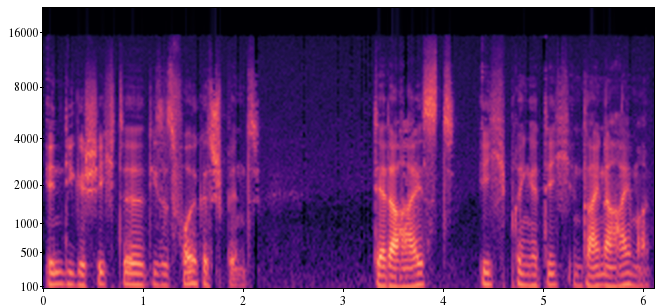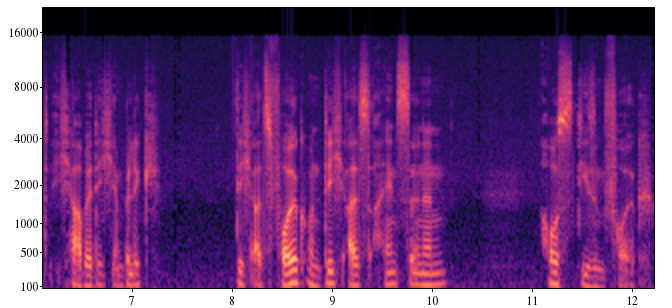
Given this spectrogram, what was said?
in die Geschichte dieses Volkes spinnt, der da heißt, ich bringe dich in deine Heimat, ich habe dich im Blick, dich als Volk und dich als Einzelnen aus diesem Volk.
